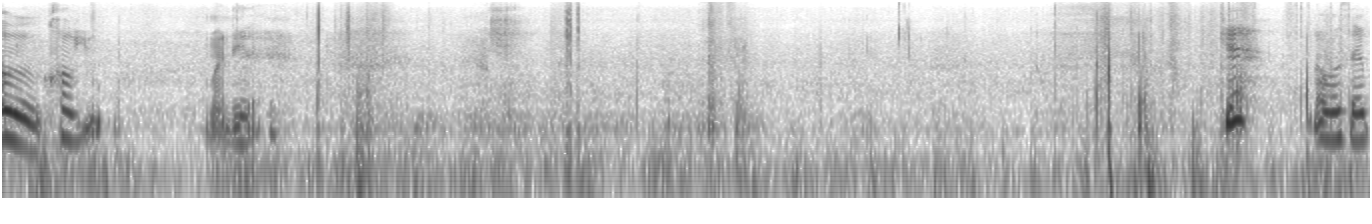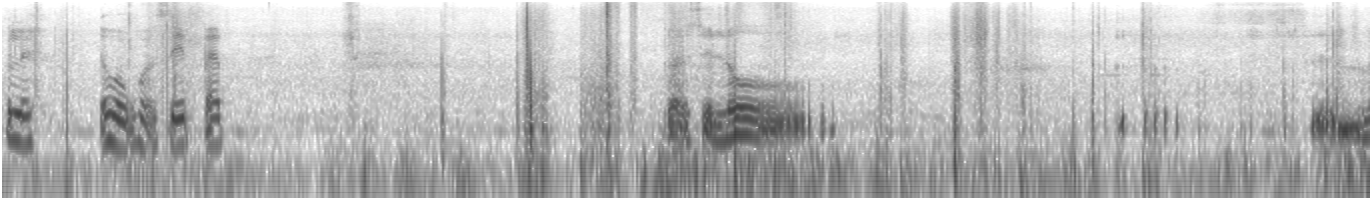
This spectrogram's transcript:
เออ เข้าอยู่ มานี่แหละโอเค เรามาเซฟกันเลย เดี๋ยวผมขอเซฟแป๊บกาเซโลเซโล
